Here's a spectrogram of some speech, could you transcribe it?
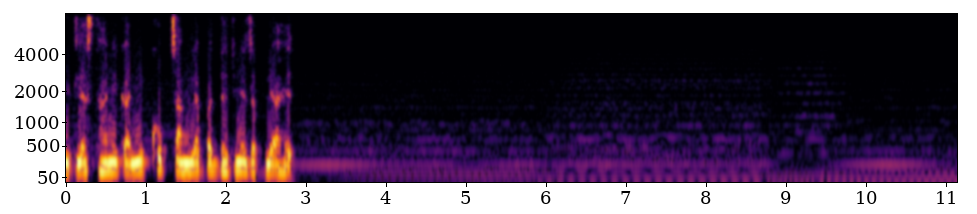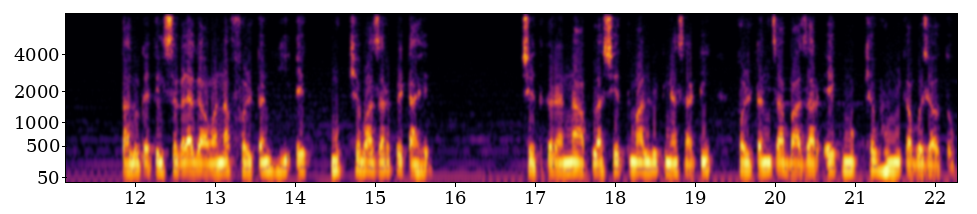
इथल्या स्थानिकांनी खूप चांगल्या पद्धतीने जपली आहेत. तालुक्यातील सगळ्या गावांना फलटण ही एक मुख्य बाजारपेठ आहे. शेतकऱ्यांना आपला शेतमाल विकण्यासाठी फलटणचा बाजार एक मुख्य भूमिका बजावतो.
